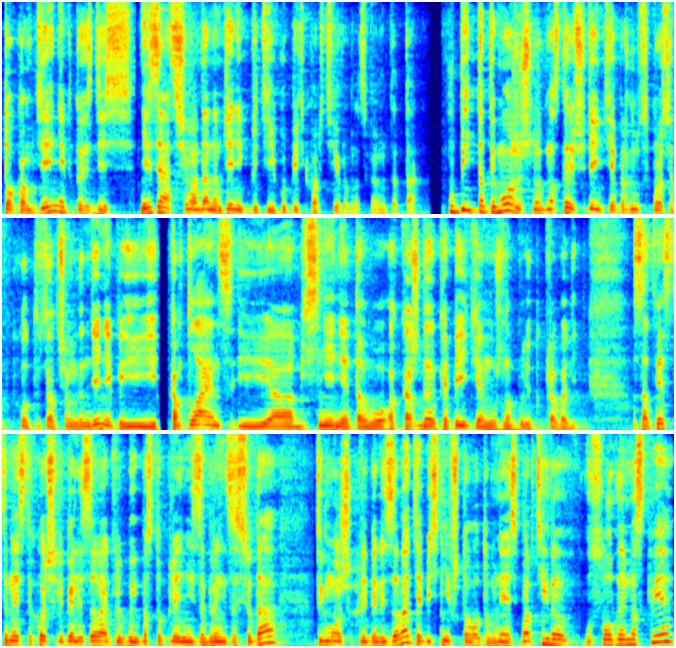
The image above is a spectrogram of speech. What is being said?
током денег, то здесь нельзя с чемоданом денег прийти и купить квартиру, назовем это так. Купить-то ты можешь, но на следующий день тебе придут, спросят, откуда ты взял чемодан денег, и комплайенс, и объяснение того, а каждой копейке нужно будет проводить. Соответственно, если ты хочешь легализовать любые поступления из-за границы сюда, ты можешь их легализовать, объяснив, что вот у меня есть квартира в условной Москве,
